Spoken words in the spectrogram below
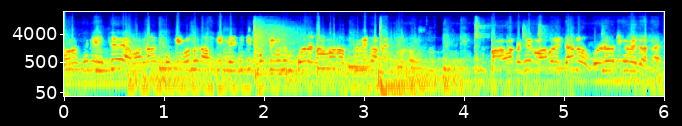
সরাসরি এসে আমার নামে প্রতিবেদন আপনি নেগেটিভ প্রতিবেদন করেন আমার অসুবিধা নাই কোনো বাংলাদেশের মানুষ জানো কোনো অসুবিধা নাই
